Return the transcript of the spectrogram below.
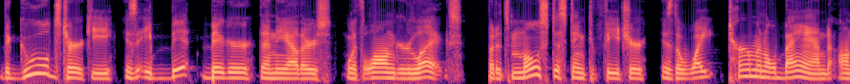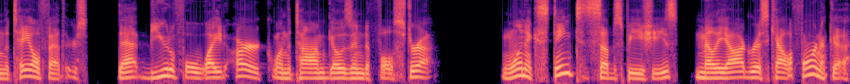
The Gould's turkey is a bit bigger than the others with longer legs but its most distinctive feature is the white terminal band on the tail feathers, that beautiful white arc when the tom goes into full strut. One extinct subspecies, Meleagris californica,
